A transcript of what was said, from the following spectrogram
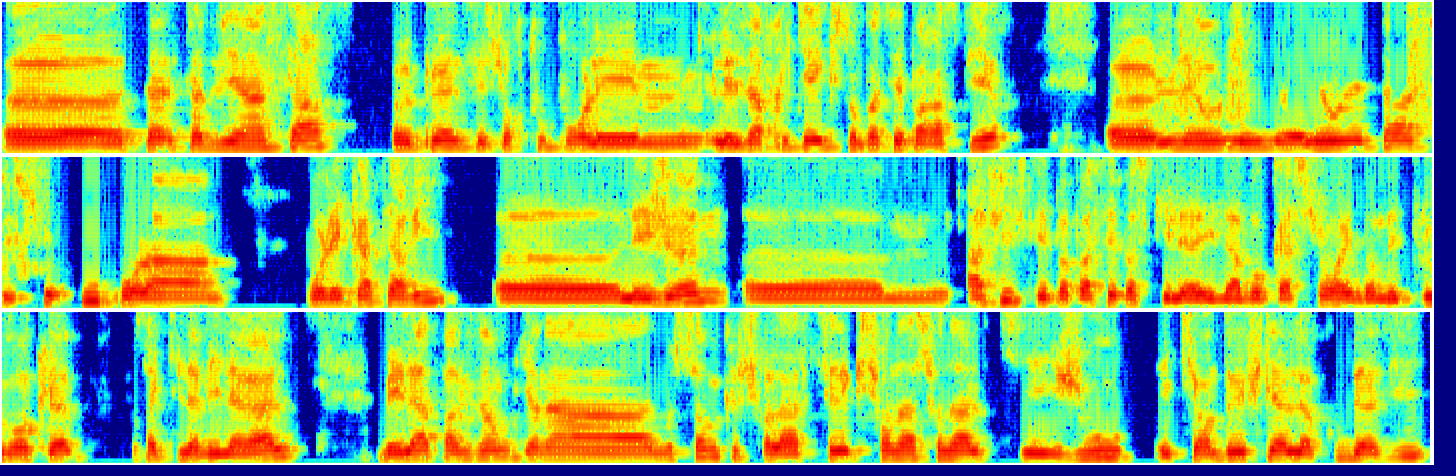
Ça, devient un SAS. Eupen, c'est surtout pour les, les, Africains qui sont passés par Aspire. Léonetta, c'est surtout pour, la, pour les Qataris. Euh, les jeunes. Euh, Afif n'est pas passé parce qu'il a, vocation à être dans des plus grands clubs, c'est pour ça qu'il a Villarreal. Mais là, par exemple, il y en a, il me semble que sur la sélection nationale qui joue et qui est en demi-finale de la Coupe d'Asie,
